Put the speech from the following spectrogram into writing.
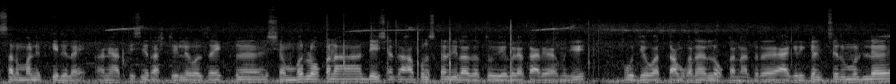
सन्मानित केलेला आहे. आणि अतिशय राष्ट्रीय लेवलचा एक शंभर लोकांना देशाचा हा पुरस्कार दिला जातो. वेगळ्या कार्या म्हणजे उद्योगात काम करणाऱ्या लोकांना. तर ॲग्रिकल्चरमधलं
